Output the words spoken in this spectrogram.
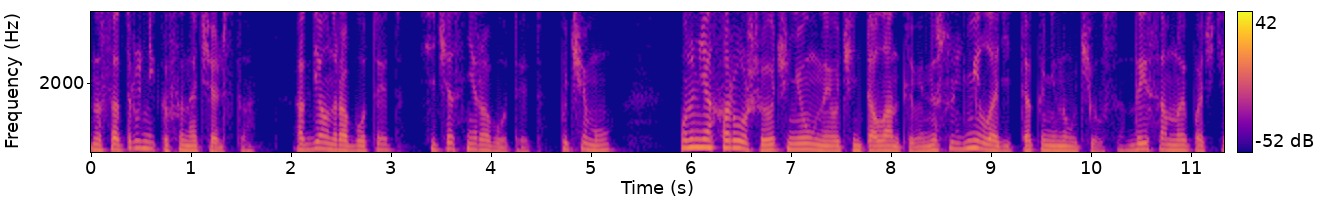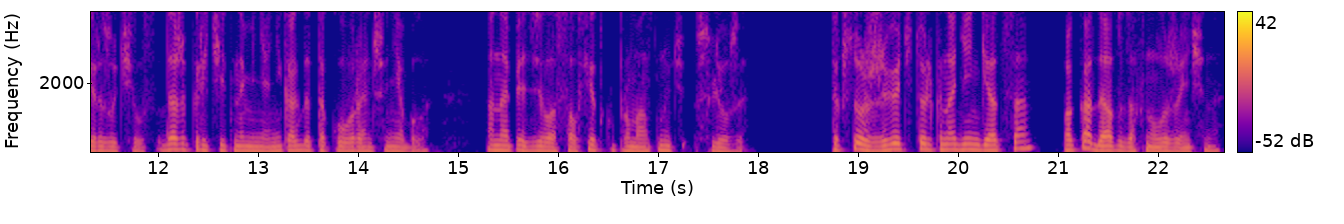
на сотрудников и начальство. А где он работает? Сейчас не работает. Почему? Он у меня хороший, очень умный, очень талантливый, но с людьми ладить так и не научился. Да и со мной почти разучился. Даже кричит на меня, никогда такого раньше не было. Она опять взяла салфетку промолкнуть слезы. «Так что ж, живете только на деньги отца?» «Пока да», — вздохнула женщина.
